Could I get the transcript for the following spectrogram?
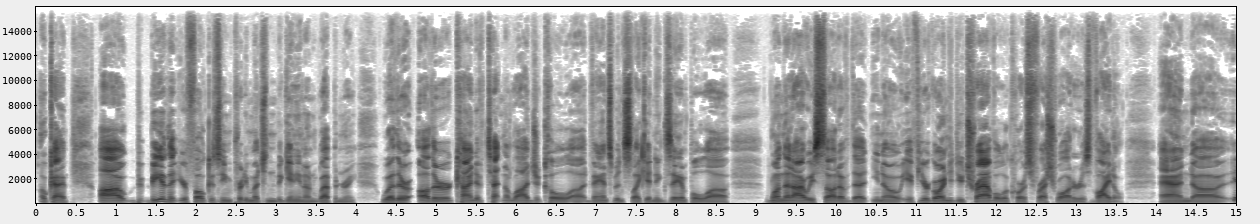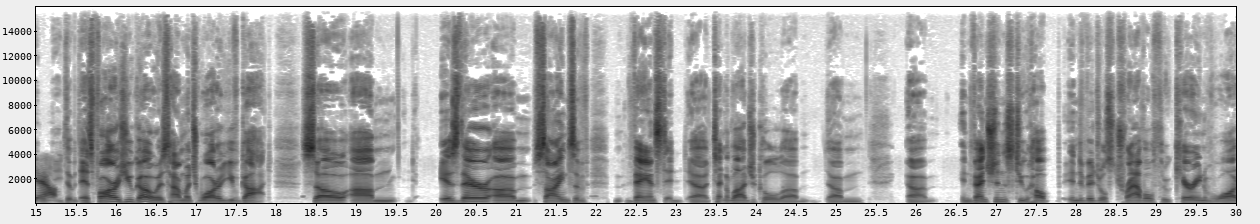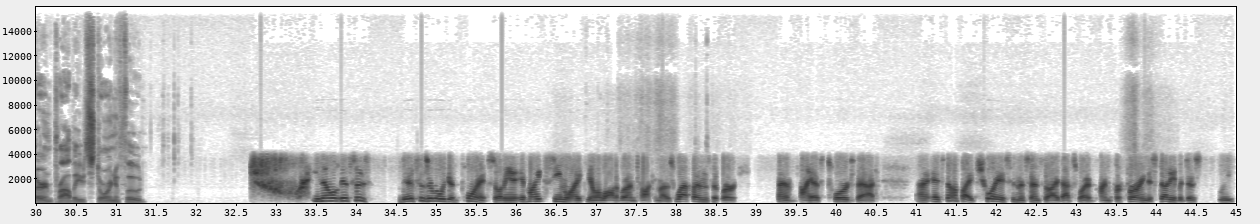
Okay. Uh, b- being that you're focusing pretty much in the beginning on weaponry, were there other kind of technological uh, advancements? Like an example, uh, one that I always thought of that you know, if you're going to do travel, of course, fresh water is vital, and uh, yeah, as far as you go is how much water you've got. So, um, is there um, signs of advanced uh, technological um, um, inventions to help individuals travel through carrying of water and probably storing of food? You know, this is this is a really good point. So, I mean, it might seem like you know a lot of what I'm talking about is weapons that we're kind of biased towards that. Uh, it's not by choice in the sense that I, that's what I'm preferring to study, but just we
